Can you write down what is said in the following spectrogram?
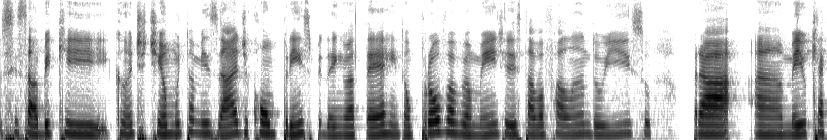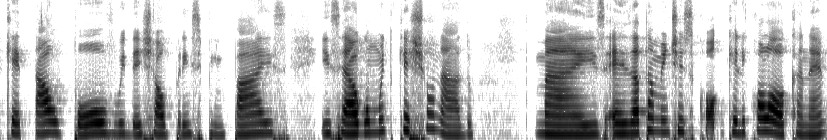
se sabe que Kant tinha muita amizade com o príncipe da Inglaterra, então provavelmente ele estava falando isso para ah, meio que aquietar o povo e deixar o príncipe em paz. Isso é algo muito questionado. Mas é exatamente isso que ele coloca, né?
